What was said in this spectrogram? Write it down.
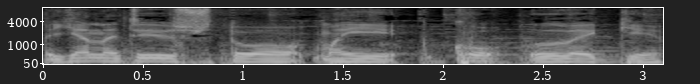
Я надеюсь, что мои коллеги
